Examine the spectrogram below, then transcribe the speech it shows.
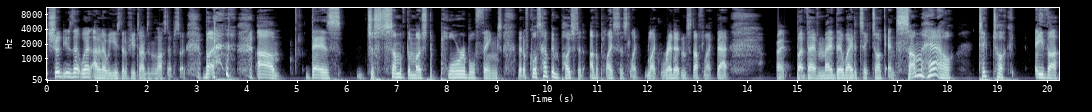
should use that word. I don't know. We used it a few times in the last episode, but um, there's just some of the most deplorable things that, of course, have been posted other places like like Reddit and stuff like that. Right. But they've made their way to TikTok, and somehow TikTok either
